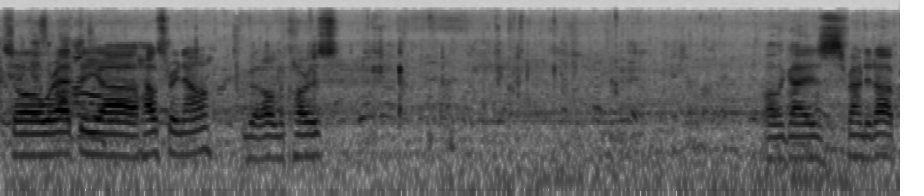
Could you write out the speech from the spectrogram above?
that. So we're at the uh, house right now. We got all the cars. All the guys rounded up.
